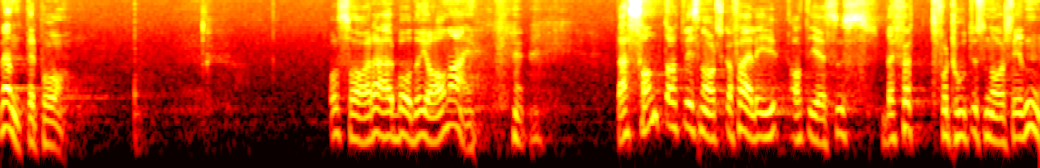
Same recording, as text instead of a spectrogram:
venter på? Og svaret er både ja og nei. Det er sant at vi snart skal feile at Jesus ble født for 2000 år siden.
